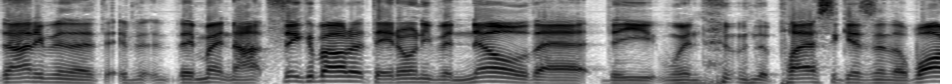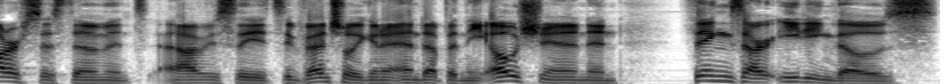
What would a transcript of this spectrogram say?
not even that they might not think about it. They don't even know that the when, when the plastic is in the water system, it's obviously it's eventually going to end up in the ocean, and things are eating those,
